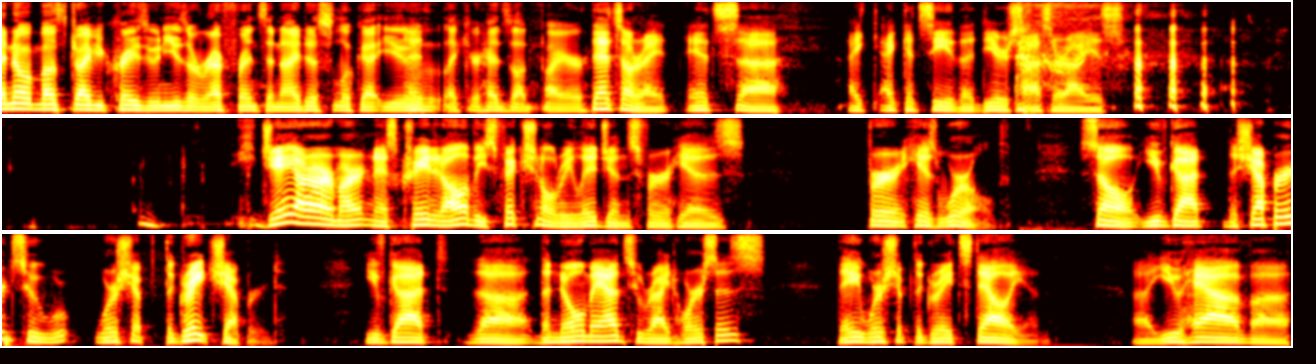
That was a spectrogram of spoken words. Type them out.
i know it must drive you crazy when you use a reference and i just look at you like your head's on fire That's all right. It's uh I I could see the deer saucer eyes. J.R.R. Martin has created all of these fictional religions for his for his world. So you've got the shepherds who w- worship the great shepherd. You've got the the nomads who ride horses. They worship the great stallion. Uh, you have uh,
